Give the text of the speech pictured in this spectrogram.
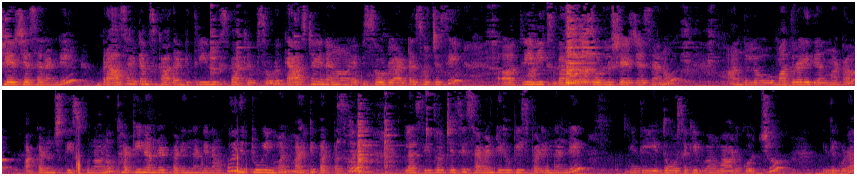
షేర్ చేశానండి. బ్రాస్ ఐటమ్స్ కాదండి three weeks back episode cast అయిన ఎపిసోడ్ అడ్రస్ వచ్చేసి త్రీ వీక్స్ బ్యాక్ ఎపిసోడ్లో షేర్ చేశాను. అందులో మధుర ఇది అనమాట అక్కడ నుంచి తీసుకున్నాను. థర్టీన్ హండ్రెడ్ పడిందండి నాకు. ఇది two in one multipurpose plus ఇది వచ్చేసి సెవెంటీ రూపీస్ పడిందండి. ఇది దోశకి వాడుకోవచ్చు. ఇది కూడా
